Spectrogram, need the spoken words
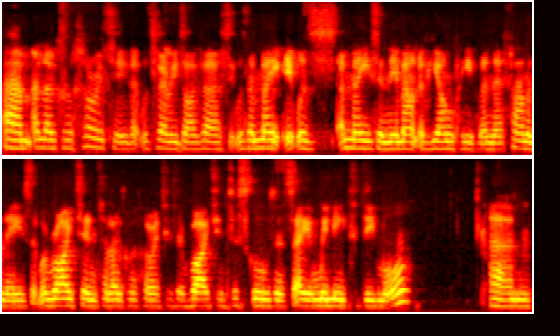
um, a local authority that was very diverse. It was ama- It was amazing the amount of young people and their families that were writing to local authorities and writing to schools and saying we need to do more. Um,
